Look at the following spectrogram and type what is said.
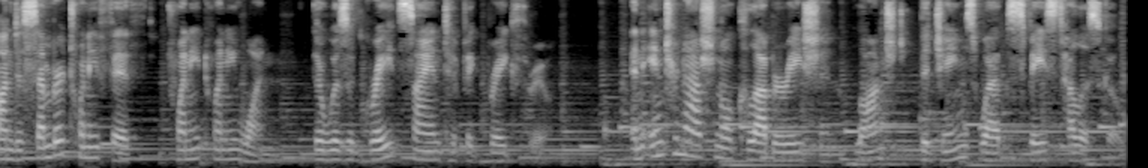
On December 25, 2021, there was a great scientific breakthrough. An international collaboration launched the James Webb Space Telescope.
